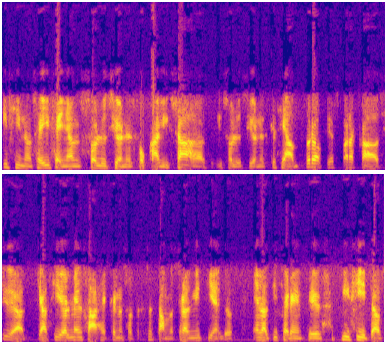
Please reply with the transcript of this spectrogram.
y si no se diseñan soluciones focalizadas y soluciones que sean propias para cada ciudad, que ha sido el mensaje que nosotros estamos transmitiendo en las diferentes visitas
